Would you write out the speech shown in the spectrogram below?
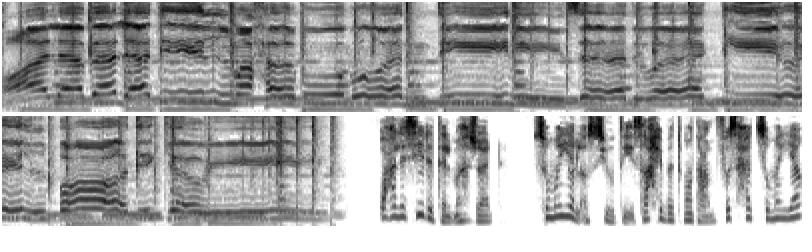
على بلدي المحبوب وانديني زاد وجدي والبعد كوي. وعلى سيرة المهجر سمية الأسيوطي صاحبة مطعم فسحة سمية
